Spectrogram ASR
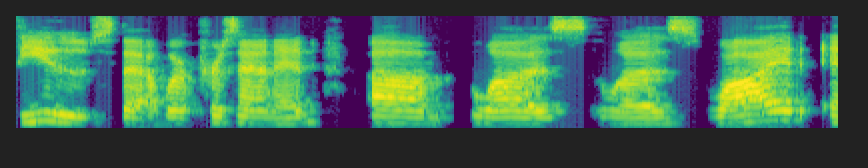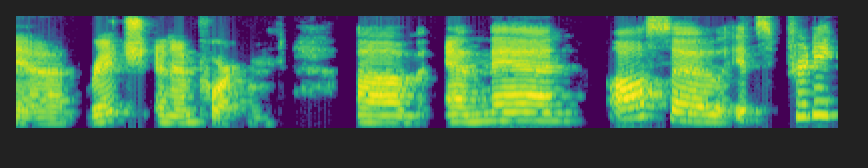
views that were presented um, was was wide and rich and important. Um, and then also, it's pretty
